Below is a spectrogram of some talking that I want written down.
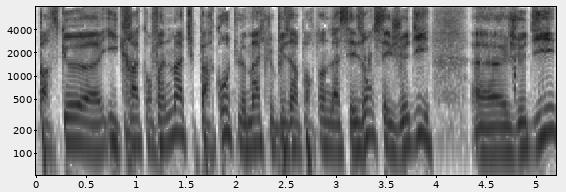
parce que euh, ils craquent en fin de match. Par contre, le match le plus important de la saison, c'est jeudi. Euh, jeudi,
